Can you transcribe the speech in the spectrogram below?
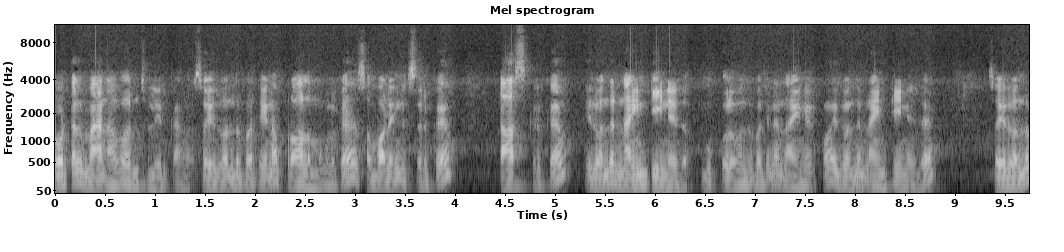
total man ஹவர்னு சொல்லியிருக்காங்க. ஸோ இது வந்து பார்த்தீங்கன்னா ப்ராப்ளம் உங்களுக்கு சபார்டினேட்ஸ் இருக்குது டாஸ்க் இருக்குது இது வந்து நைன்டீன் இது. புக்கில் வந்து பார்த்திங்கன்னா நைன் இருக்கும். இது வந்து நைன்டீன் இது. ஸோ இது வந்து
